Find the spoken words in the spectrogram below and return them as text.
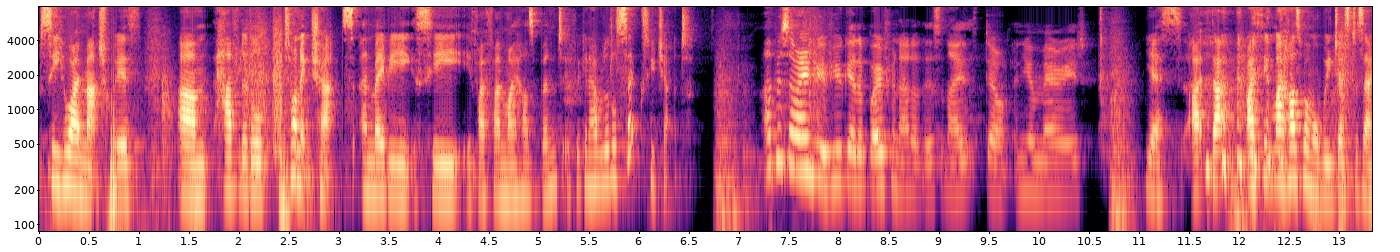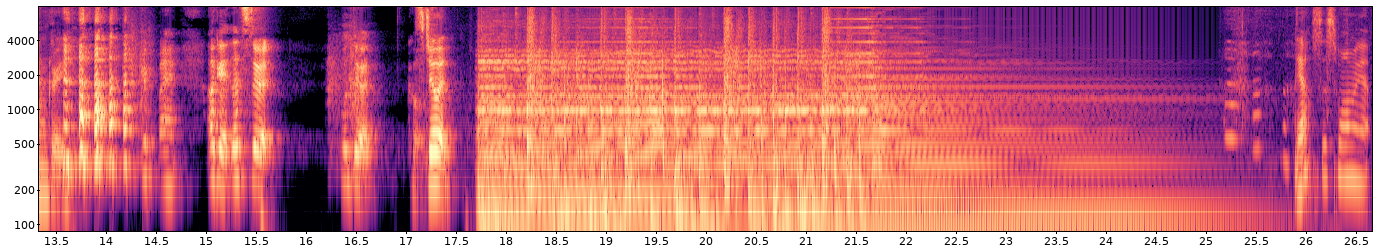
see who I match with, um, have little platonic chats, and maybe see if I find my husband, if we can have a little sexy chat. I'll be so angry if you get a boyfriend out of this and I don't, and you're married. Yes, I, that, I think my husband will be just as angry. Okay. Okay, let's do it. We'll do it. Cool. Let's do it. Yeah. It's just warming up.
